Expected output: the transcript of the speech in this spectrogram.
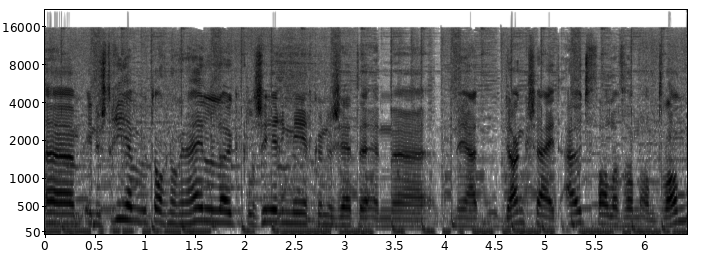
Ehm, industrie hebben we toch nog een hele leuke klassering neer kunnen zetten. En eh, nou ja, dankzij het uitvallen van Antoine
